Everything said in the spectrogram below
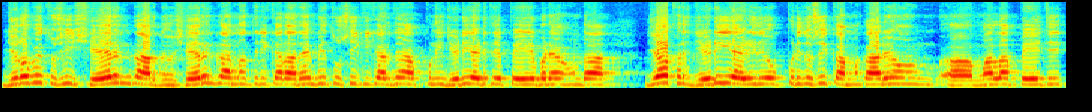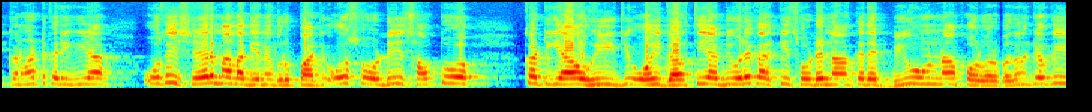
ਜਦੋਂ ਵੀ ਤੁਸੀਂ ਸ਼ੇਅਰਿੰਗ ਕਰਦੇ ਹੋ ਸ਼ੇਅਰਿੰਗ ਕਰਨ ਦਾ ਤਰੀਕਾ ਆ ਰਿਹਾ ਵੀ ਤੁਸੀਂ ਕੀ ਕਰਦੇ ਹੋ? ਆਪਣੀ ਜਿਹੜੀ ਆਈਡੀ ਤੇ ਪੇਜ ਬਣਿਆ ਹੁੰਦਾ ਜਾਂ ਫਿਰ ਜਿਹੜੀ ਆਈਡੀ ਦੇ ਉੱਪਰ ਹੀ ਤੁਸੀਂ ਕੰਮ ਕਰ ਰਹੇ ਹੋ ਮੰਨ ਲਾ ਪੇਜ ਕਨਵਰਟ ਕਰੀ ਹੋਈ ਆ, ਉਹਦੇ ਸ਼ੇਅਰ ਮਾ ਲੱਗੇ ਨੇ ਗਰੁੱਪਾਂ 'ਚ। ਉਹ ਤੁਹਾਡੀ ਸਭ ਤੋਂ ਘਟੀਆ ਉਹੀ ਉਹੀ ਗਲਤੀ ਆ ਵੀ ਉਹਦੇ ਕਰਕੇ ਤੁਹਾਡੇ ਨਾ ਕਦੇ ਵਿਊ ਹੋਣ, ਨਾ ਫੋਲੋਅਰ ਵਧਣ, ਕਿਉਂਕਿ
